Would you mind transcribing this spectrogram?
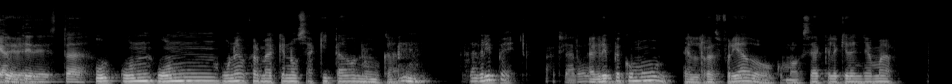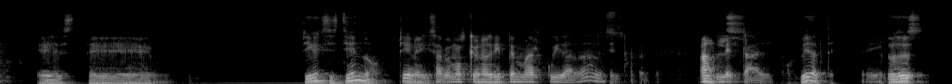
Variante de esta. un- un- un- una enfermedad que no se ha quitado nunca, la gripe. Ah, claro. La gripe común, el resfriado, como sea que le quieran llamar, este, sigue existiendo. Sí, y sabemos que una gripe mal cuidada es Ah, letal. Olvídate. ¿sí? Entonces,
